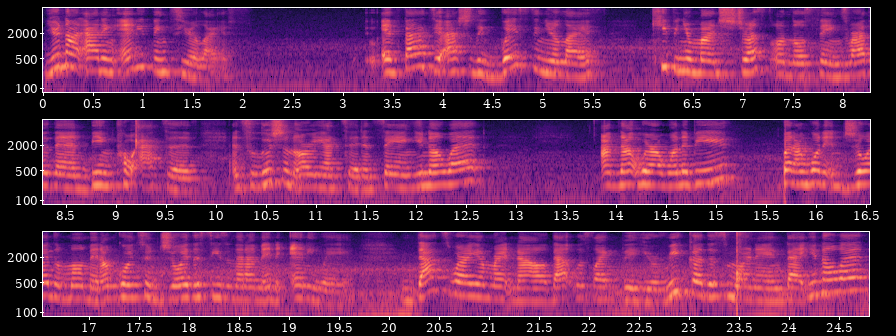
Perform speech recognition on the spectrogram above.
You're not adding anything to your life in fact, you're actually wasting your life keeping your mind stressed on those things rather than being proactive and solution oriented and saying, you know what? I'm not where I want to be, but I'm going to enjoy the moment. I'm going to enjoy the season that I'm in anyway. That's where I am right now. That was like the eureka this morning that, you know what?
